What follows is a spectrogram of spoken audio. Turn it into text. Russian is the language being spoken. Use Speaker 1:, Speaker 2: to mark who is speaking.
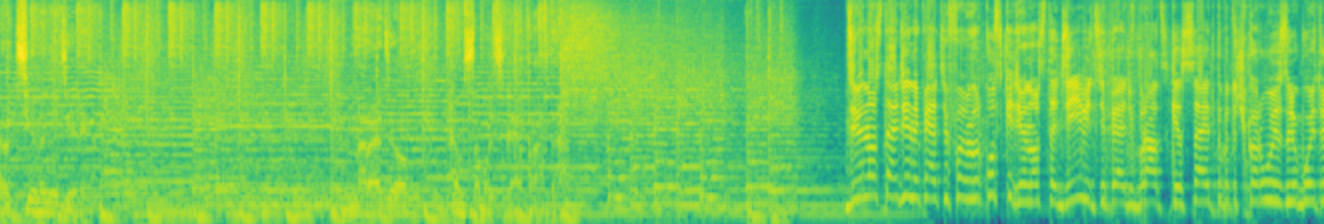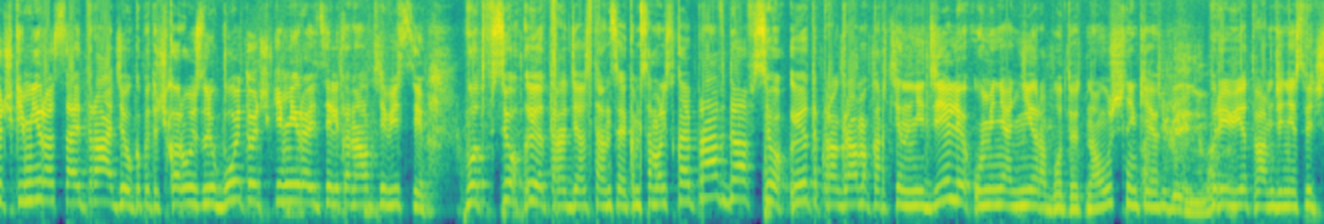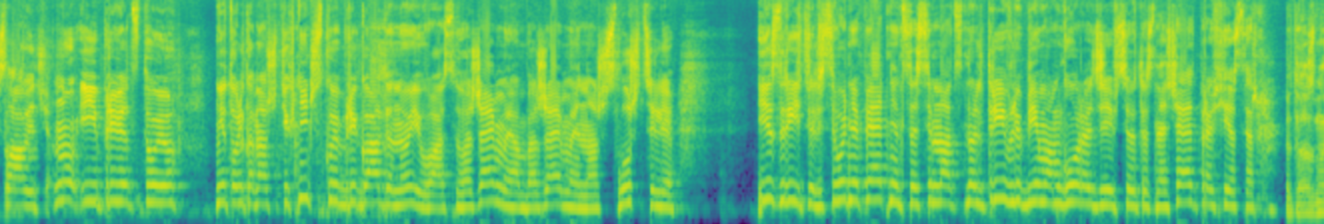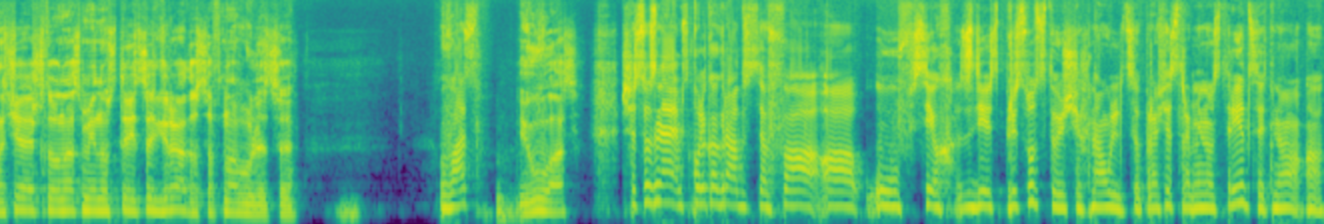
Speaker 1: Картина недели. На радио «Комсомольская правда».
Speaker 2: 91,5 FM в Иркутске, 99,5 в Братске, сайт kp.ru из любой точки мира, сайт радио kp.ru из любой точки мира и телеканал ТВС. Вот все это радиостанция «Комсомольская правда», все это программа «Картина недели». У меня не работают наушники.
Speaker 3: А тебе и не надо.
Speaker 2: Привет вам, Денис Вячеславович. Ну и приветствую не только нашу техническую бригаду, но и вас, уважаемые, обожаемые наши слушатели и зрители. Сегодня пятница, 17.03 в любимом городе. И все это означает, профессор?
Speaker 4: Это означает, что у нас минус 30 градусов на улице.
Speaker 2: У вас?
Speaker 4: И у вас.
Speaker 2: Сейчас узнаем, сколько градусов а, а, у всех здесь присутствующих на улице. У профессора минус 30, но а,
